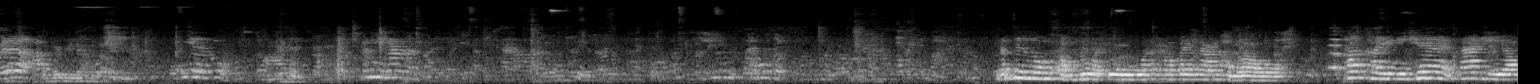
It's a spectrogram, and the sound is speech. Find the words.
ไม่ได้เหรอคะผมไม่มีหน้าไม่มีอะไรลูกไม่มีหน้ามันนักเรียนลองสำรวจดูนะคะใบงานของเรา ถ้าใครมีแค่หน้าเดียว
